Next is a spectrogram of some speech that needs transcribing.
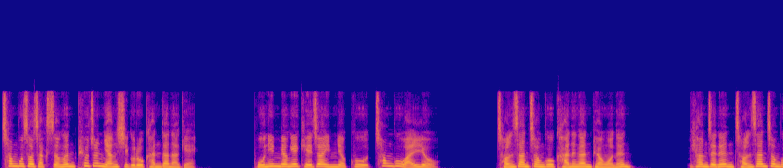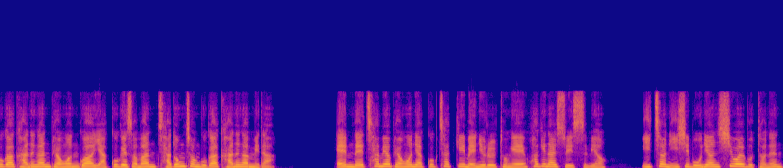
청구서 작성은 표준 양식으로 간단하게. 본인 명의 계좌 입력 후 청구 완료. 전산 청구 가능한 병원은 현재는 전산 청구가 가능한 병원과 약국에서만 자동 청구가 가능합니다. 앱 내 참여 병원 약국 찾기 메뉴를 통해 확인할 수 있으며 2025년 10월부터는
